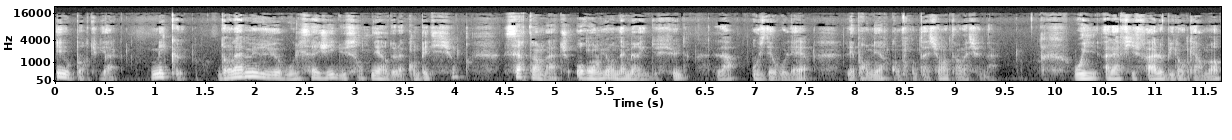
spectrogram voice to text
et au Portugal, mais que, dans la mesure où il s'agit du centenaire de la compétition, certains matchs auront lieu en Amérique du Sud, là où se déroulèrent les premières confrontations internationales. Oui, à la FIFA, le bilan, carbone,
